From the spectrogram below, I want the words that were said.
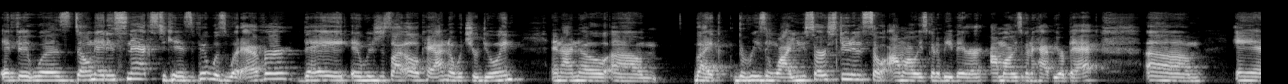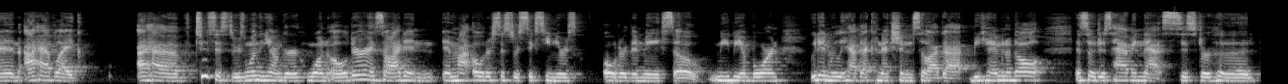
if it was donating snacks to kids, if it was whatever, they it was just like, oh, okay, I know what you're doing, and I know um, like the reason why you serve students. So I'm always going to be there. I'm always going to have your back. Um, and I have like I have two sisters, one younger, one older. And so I didn't, and my older sister is 16 years older than me. So me being born, we didn't really have that connection until I got, became an adult. And so just having that sisterhood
